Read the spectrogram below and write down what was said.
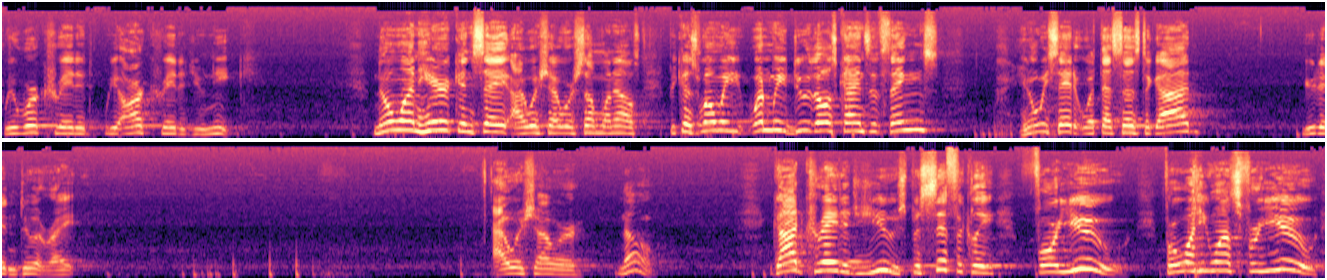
We were created, we are created unique. No one here can say, I wish I were someone else. Because when we, when we do those kinds of things, you know we say to, what that says to God? You didn't do it right. I wish I were. No. God created you specifically for you, for what He wants for you,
